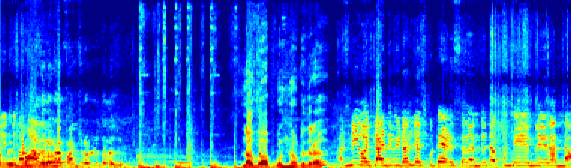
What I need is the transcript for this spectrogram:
ఎందుకంటే నవ్వు ఆపుకుంటున్నావు కదరా? అన్ని ఇట్లాంటి వీడియోలు చేసుకుంటే ఏడుస్తుంది అంతే తప్పించి ఏం లేదన్నా.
